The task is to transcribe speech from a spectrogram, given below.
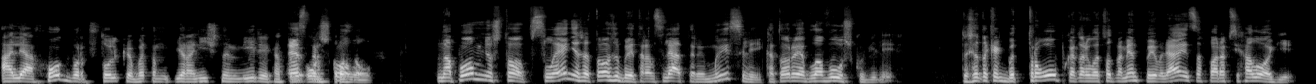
а-ля Хогвартс, только в этом ироничном мире, который Эспер он создал. Напомню, что в слене же тоже были трансляторы мыслей, которые в ловушку вели. То есть это как бы троп, который вот в тот момент появляется в парапсихологии.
